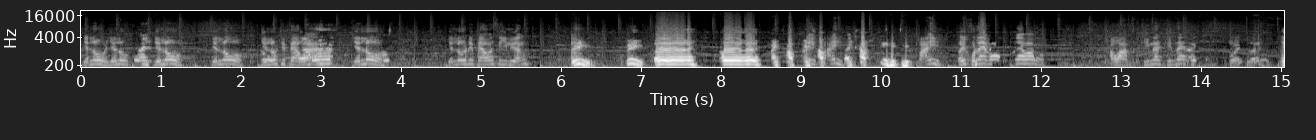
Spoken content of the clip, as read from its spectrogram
เยลโล่เยลโล่เยลโล่เยลโล่เยลโล่ที่แปลว่าเยลโล่เยลโล่ที่แปลว่าสีเหลืองวิ่งวิ่งเออเออเออเออไปขับไปขับไปขับไปเฮ้ยคนแรกว่าคนแรกว่าเอาว่ะทีมแรกทีมแรก สวยสวยเอ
